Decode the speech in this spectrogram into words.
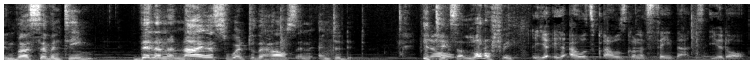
In verse 17, then Ananias went to the house and entered it. It know- takes a lot of faith. yeah, yeah, I was I was gonna say that. You know,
